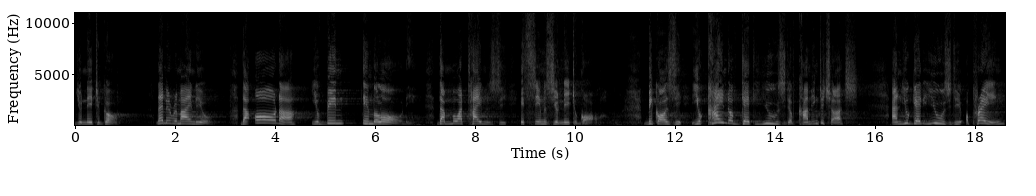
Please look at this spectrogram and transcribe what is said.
you need to go. Let me remind you the older you've been in the Lord, the more times it seems you need to go. Because you kind of get used of coming to church, and you get used of praying,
